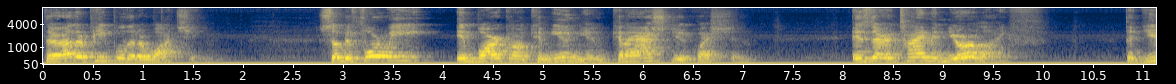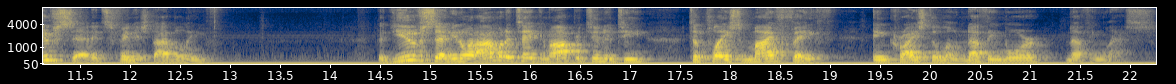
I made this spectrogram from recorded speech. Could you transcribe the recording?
there are other people that are watching. So before we embark on communion, can I ask you a question? Is there a time in your life that you've said, It's finished, I believe? That you've said, You know what, I'm going to take an opportunity to place my faith in Christ alone, nothing more, nothing less.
